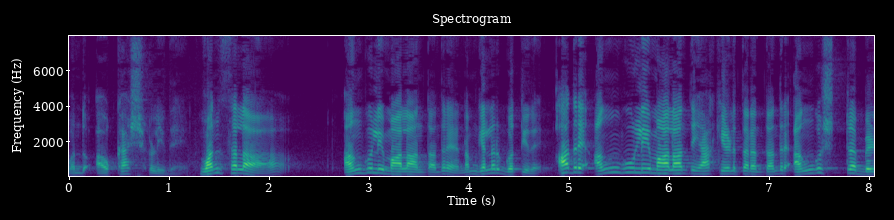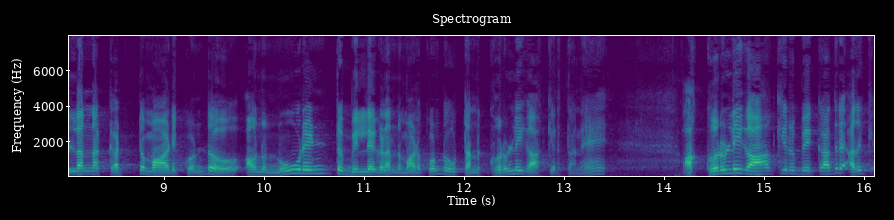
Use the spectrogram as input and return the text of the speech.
ಒಂದು ಅವಕಾಶಗಳಿದೆ. ಒಂದ್ಸಲ ಅಂಗುಲಿ ಮಾಲ ಅಂತಂದ್ರೆ ನಮ್ಗೆಲ್ಲರಿಗೂ ಗೊತ್ತಿದೆ. ಆದ್ರೆ ಅಂಗುಲಿ ಮಾಲ ಅಂತ ಯಾಕೆ ಹೇಳ್ತಾರೆ ಅಂತಂದ್ರೆ ಅಂಗುಷ್ಟ ಬೆಳ್ಳನ್ನ ಕಟ್ ಮಾಡಿಕೊಂಡು ಅವನು ನೂರೆಂಟು ಬಿಲ್ಲೆಗಳನ್ನು ಮಾಡಿಕೊಂಡು ತನ್ನ ಕೊರಳಿಗೆ ಹಾಕಿರ್ತಾನೆ. ಆ ಕೊರಳಿಗೆ ಹಾಕಿರಬೇಕಾದ್ರೆ ಅದಕ್ಕೆ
